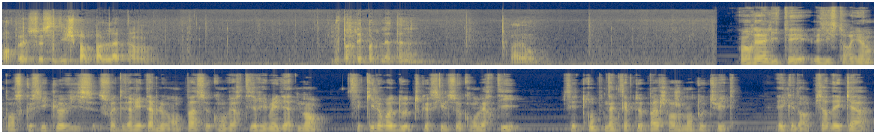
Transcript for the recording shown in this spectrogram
Bon, euh, ceci dit, je parle pas le latin. Vous parlez pas de latin? Bah non. En réalité, les historiens pensent que si Clovis souhaite véritablement pas se convertir immédiatement, c'est qu'il redoute que s'il se convertit, ses troupes n'acceptent pas le changement tout de suite, et que dans le pire des cas,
